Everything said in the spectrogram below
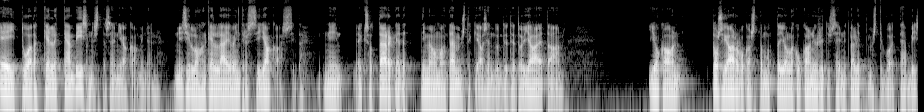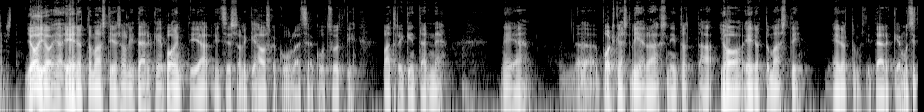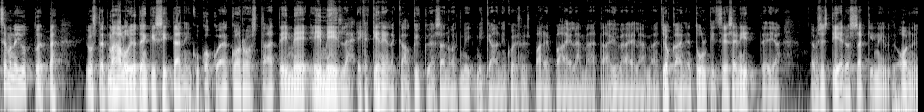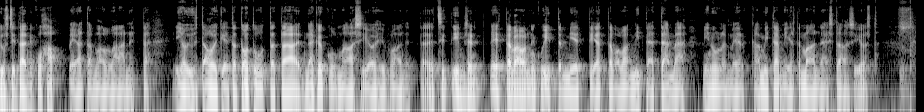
ei tuota kellekään bisnestä sen jakaminen, niin silloinhan kellään ei ole intressi jakaa sitä. Niin eikö se ole tärkeää, että nimenomaan tämmöistäkin asiantuntijatietoa jaetaan, joka on tosi arvokasta, mutta jolla kukaan yritys ei nyt välittömästi voi tehdä bisnestä. Joo, joo, ja ehdottomasti, ja se oli tärkeä pointti, ja itse asiassa olikin hauska kuulla, että sä kutsuitkin Patrikin tänne meidän äh, podcast-vieraaksi, niin tota, joo, ehdottomasti, ehdottomasti tärkeä. Mutta sitten semmoinen juttu, että just, että mä haluan jotenkin sitä niin kuin koko ajan korostaa, että ei, me, ei meillä eikä kenelläkään ole kykyä sanoa, että mikä on niin kuin esimerkiksi parempaa elämää tai hyvää elämää. Että jokainen tulkitsee sen itse ja tämmöisessä tiedossakin niin on just sitä niin kuin happea tavallaan, että ei ole yhtä oikeaa totuutta tai näkökulmaa asioihin, vaan että, että sitten ihmisen tehtävä on niin kuin itse miettiä että tavallaan, mitä tämä minulle merkkaa, mitä mieltä mä oon näistä asioista.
